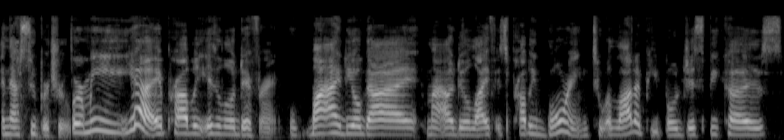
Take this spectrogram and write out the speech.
And that's super true. For me, yeah, it probably is a little different. My ideal guy, my ideal life is probably boring to a lot of people just because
